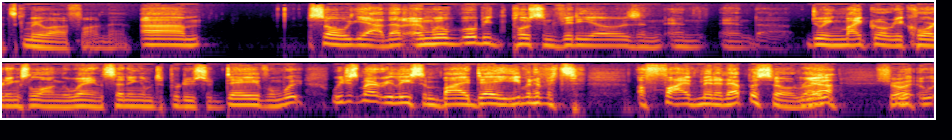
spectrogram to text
It's gonna be a lot of fun, man. Uh, so yeah, that and we'll we'll be posting videos and and and uh, doing micro recordings along the way and sending them to producer Dave, and we we just might release them by day, even if it's a five minute episode, right? Yeah, sure. W-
